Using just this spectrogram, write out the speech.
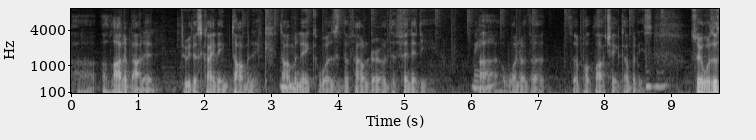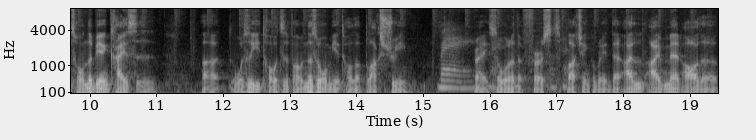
uh, a lot about it through this guy named Dominic. Mm -hmm. Dominic was the founder of DFINITY, right. uh, one of the, the blockchain companies. Mm -hmm. 所以我是从那边开始，呃，我是以投资方，那时候我们也投了 Blockstream，right. Right. So one of the first Okay. blockchain company that I I met all the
